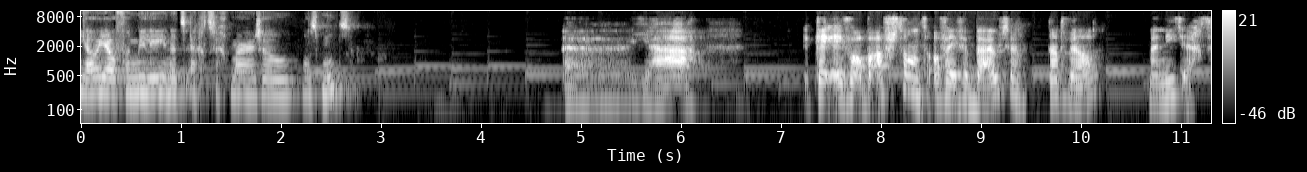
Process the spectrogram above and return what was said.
jou, jouw familie in het echt zeg maar zo ontmoet? Uh, ja, kijk even op afstand of even buiten, dat wel. Maar niet echt,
